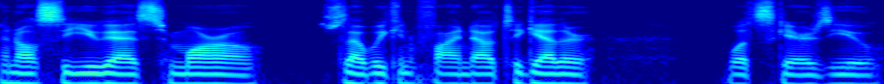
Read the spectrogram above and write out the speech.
And I'll see you guys tomorrow so that we can find out together what scares you.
